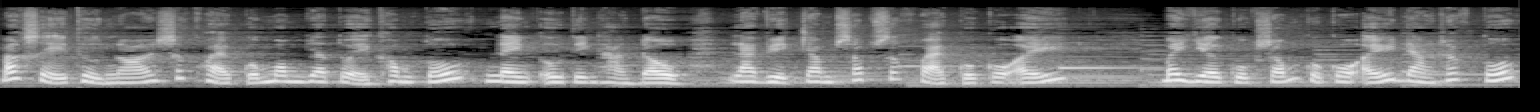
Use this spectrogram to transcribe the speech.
bác sĩ thường nói sức khỏe của Mông Gia Tuệ không tốt nên ưu tiên hàng đầu là việc chăm sóc sức khỏe của cô ấy. Bây giờ cuộc sống của cô ấy đang rất tốt,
